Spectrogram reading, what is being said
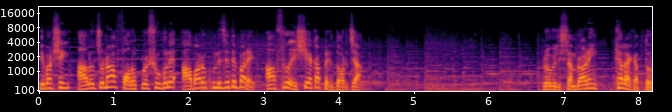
এবার সেই আলোচনা ফলপ্রসূ হলে আবারও খুলে যেতে পারে আফ্রো এশিয়া কাপের দরজা। রবিল ইসলাম রানি, খেলা একাত্তর।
